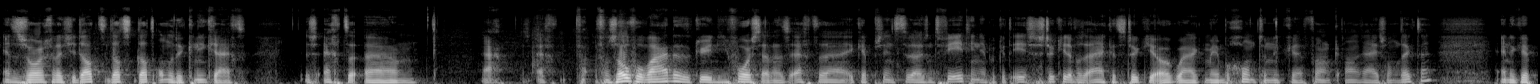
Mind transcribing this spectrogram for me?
en te zorgen dat je dat, dat, dat onder de knie krijgt. Dus echt, um, ja, echt van, zoveel waarde, dat kun je je niet voorstellen. Dat is echt, uh, ik heb sinds 2014 heb ik het eerste stukje, dat was eigenlijk het stukje ook waar ik mee begon toen ik uh, Frank Anreis ontdekte. En ik heb,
